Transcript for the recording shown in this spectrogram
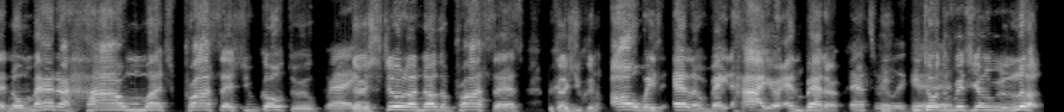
that no matter how much process you go through, right there's still another process because you can always elevate higher and better. that's really he, good He told the rich young ruler, look,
